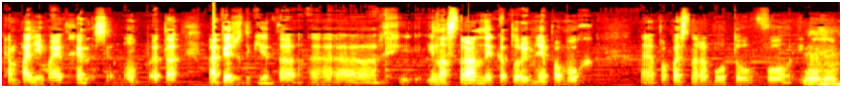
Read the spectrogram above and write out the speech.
компании Майт Hennessy. Ну, это, опять же таки, это э, иностранный, который мне помог э, попасть на работу в, угу.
